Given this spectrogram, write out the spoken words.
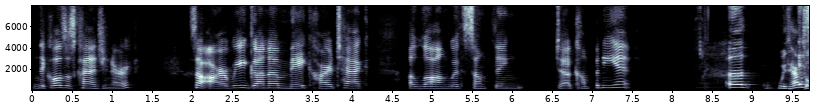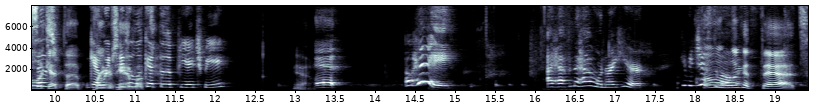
Nicole's was kind of generic. So, are we gonna make hardtack along with something to accompany it? Uh, we'd have it to look at the yeah, we player's need to look at the PHB. yeah It. Oh hey, I happen to have one right here. Give me just a oh moment. look at that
